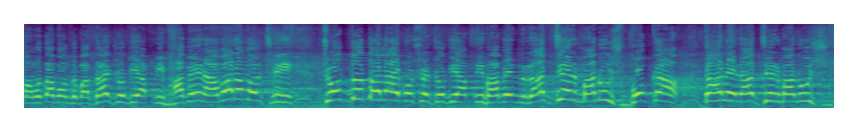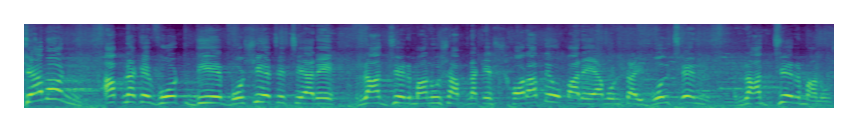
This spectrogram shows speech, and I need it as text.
মমতা বন্দ্যোপাধ্যায়, যদি আপনি ভাবেন, আবারও বলছি, চোদ্দ তলায় বসে যদি আপনি ভাবেন রাজ্যের মানুষ বোকা, তাহলে রাজ্যের মানুষ যেমন আপনাকে ভোট দিয়ে বসিয়েছে চেয়ারে, রাজ্যের মানুষ আপনাকে সরাতেও পারে এমনটাই বলছেন রাজ্যের মানুষ।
